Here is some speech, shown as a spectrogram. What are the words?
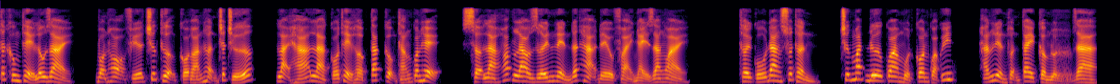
tất không thể lâu dài, bọn họ phía trước thượng có oán hận chất chứa, lại há là có thể hợp tác cộng thắng quan hệ, sợ là Hoắc lao dưới nền đất hạ đều phải nhảy ra ngoài. Thời cố đang xuất thần, trước mắt đưa qua một con quả quýt, hắn liền thuận tay cầm lột ra,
